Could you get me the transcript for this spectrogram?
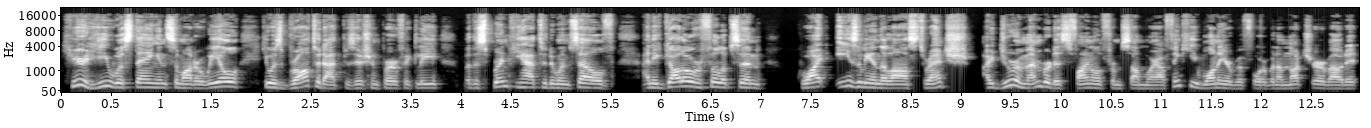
here he was staying in some other wheel. He was brought to that position perfectly, but the sprint he had to do himself, and he got over Philipsen quite easily in the last stretch. I do remember this final from somewhere. I think he won here before, but I'm not sure about it.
